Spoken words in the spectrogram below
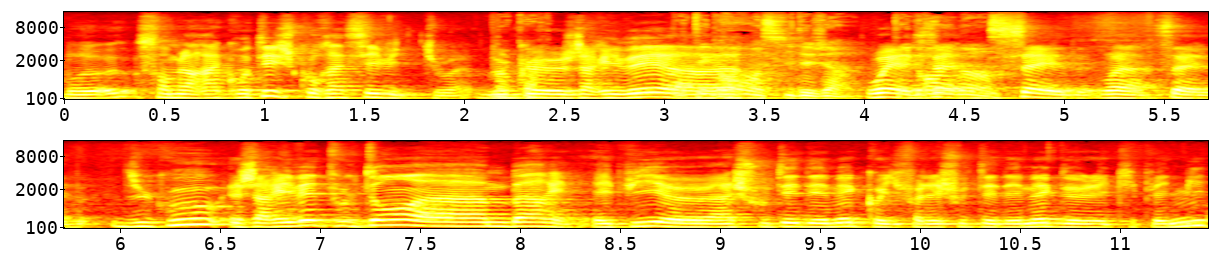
bon, sans me la raconter, je cours assez vite, tu vois. Donc euh, j'arrivais à. Ah, T'es grand aussi déjà. Ouais, ça, aide, voilà, ça aide. Du coup, j'arrivais tout le temps à me barrer. Et puis euh, à shooter des mecs quand il fallait shooter des mecs de l'équipe ennemie.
